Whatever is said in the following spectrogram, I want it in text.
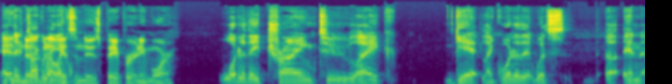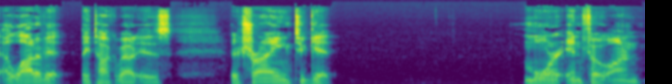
And And, nobody about, gets like- a newspaper anymore. What are they trying to like get? Like, what are they? What's uh, and a lot of it they talk about is they're trying to get more info on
